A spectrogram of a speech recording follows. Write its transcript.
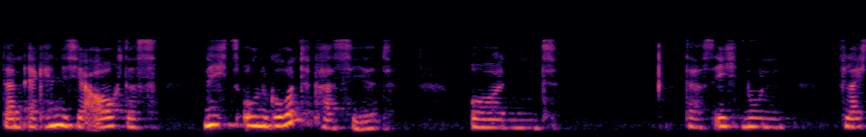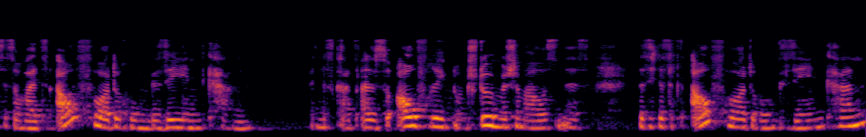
dann erkenne ich ja auch, dass nichts ohne Grund passiert. Und dass ich nun vielleicht es auch als Aufforderung sehen kann, wenn es gerade alles so aufregend und stürmisch im Außen ist, dass ich das als Aufforderung sehen kann,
